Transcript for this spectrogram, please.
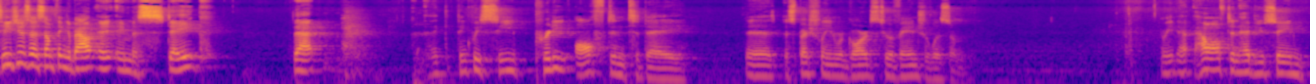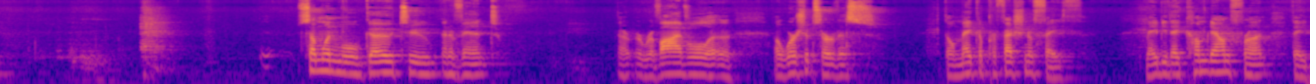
teaches us something about a, a mistake that I think we see pretty often today, uh, especially in regards to evangelism. I mean, how often have you seen someone will go to an event, a, revival, a, a worship service, they'll make a profession of faith. Maybe they come down front, they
